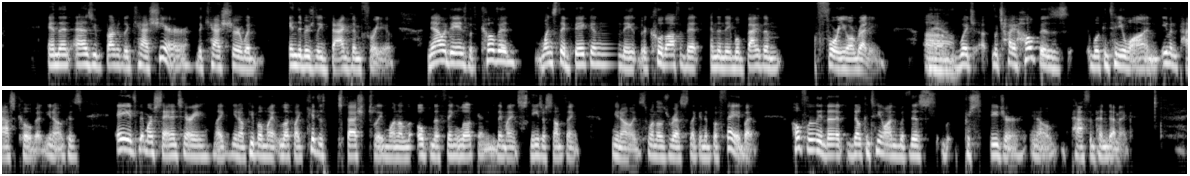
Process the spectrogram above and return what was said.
and then as you brought it to the cashier, the cashier would individually bag them for you. Nowadays, with COVID, once they bake them, they, they're cooled off a bit, and then they will bag them for you already. Um, Yeah. Which, which I hope is will continue on even past COVID. You know, because a it's a bit more sanitary. Like you know, people might look like kids especially want to open the thing, look, and they might sneeze or something. You know, it's one of those risks like in a buffet, but hopefully that they'll continue on with this procedure. You know, past the pandemic.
